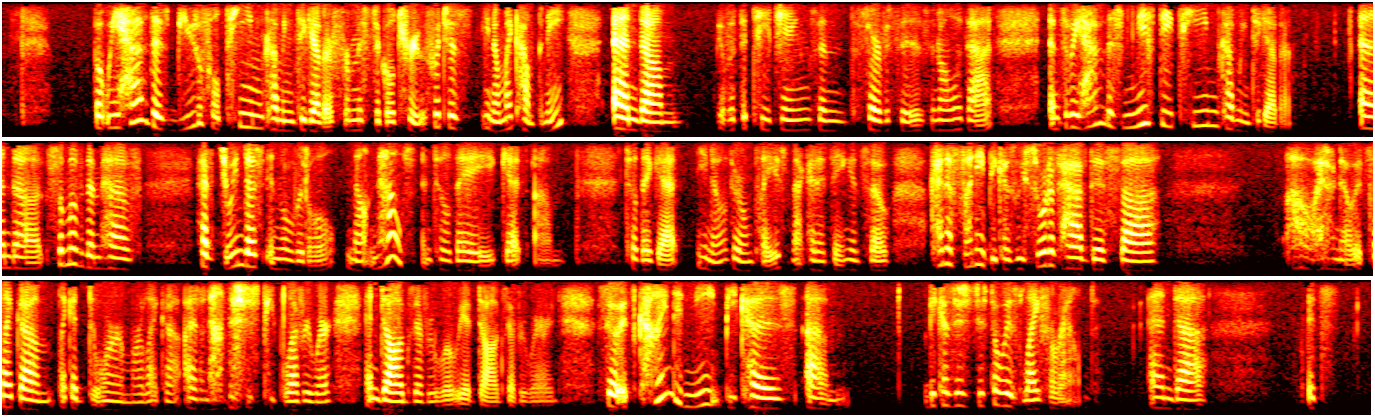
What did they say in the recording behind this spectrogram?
but we have this beautiful team coming together for Mystical Truth, which is you know my company, and um, with the teachings and the services and all of that. And so we have this nifty team coming together. And uh, some of them have have joined us in the little mountain house until they get um, until they get you know their own place and that kind of thing. And so kind of funny because we sort of have this. Uh, oh, I don't know. It's like um like a dorm or like a I don't know. There's just people everywhere and dogs everywhere. We have dogs everywhere, and so it's kind of neat because um because there's just always life around, and uh, it's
